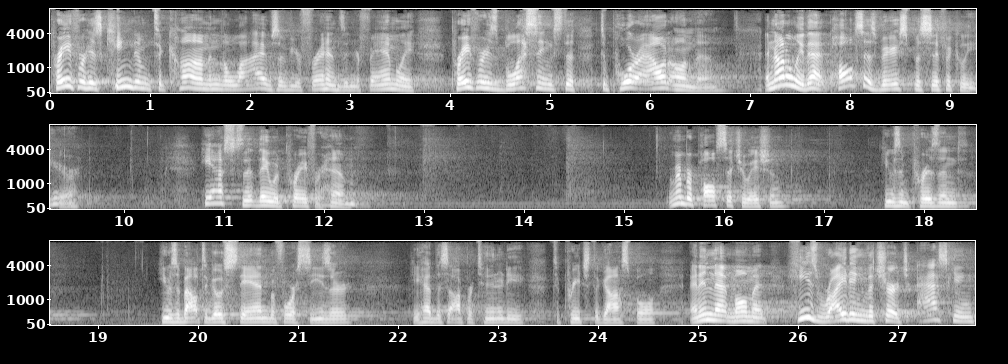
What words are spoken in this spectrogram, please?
Pray for his kingdom to come in the lives of your friends and your family. Pray for his blessings to, to pour out on them. And not only that, Paul says very specifically here, he asks that they would pray for him. Remember Paul's situation? He was imprisoned. He was about to go stand before Caesar. He had this opportunity to preach the gospel. And in that moment, he's writing the church asking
